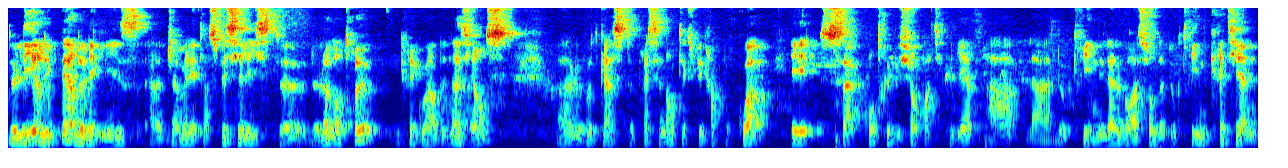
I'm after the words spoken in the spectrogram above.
de lire les pères de l'Église. Euh, Jamel est un spécialiste euh, de l'un d'entre eux, Grégoire de Naziance. Euh, le podcast précédent expliquera pourquoi et sa contribution particulière à la doctrine et l'élaboration de la doctrine chrétienne.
